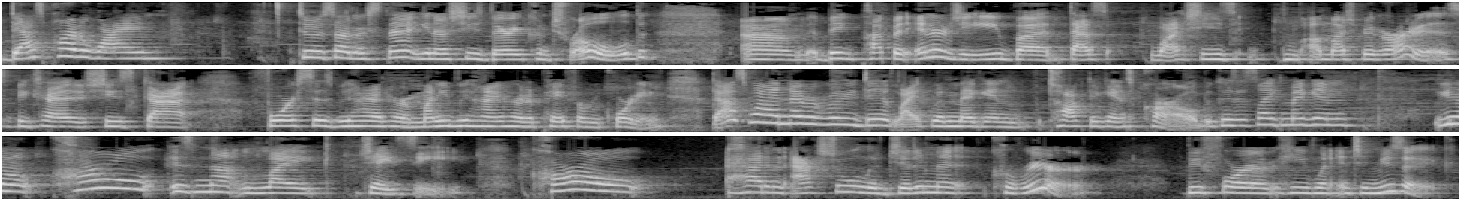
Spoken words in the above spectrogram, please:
that's part of why, to a certain extent, you know, she's very controlled, um, big puppet energy, but that's why she's a much bigger artist because she's got forces behind her, money behind her to pay for recording. That's why I never really did like when Megan talked against Carl because it's like Megan you know, Carl is not like Jay Z. Carl had an actual legitimate career before he went into music.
